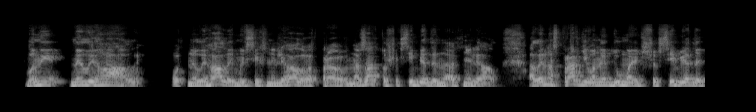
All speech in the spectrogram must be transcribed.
вони нелегали. От нелегали, ми всіх нелегалів відправив назад, то що всі біди від нелегалів. Але насправді вони думають, що всі біди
